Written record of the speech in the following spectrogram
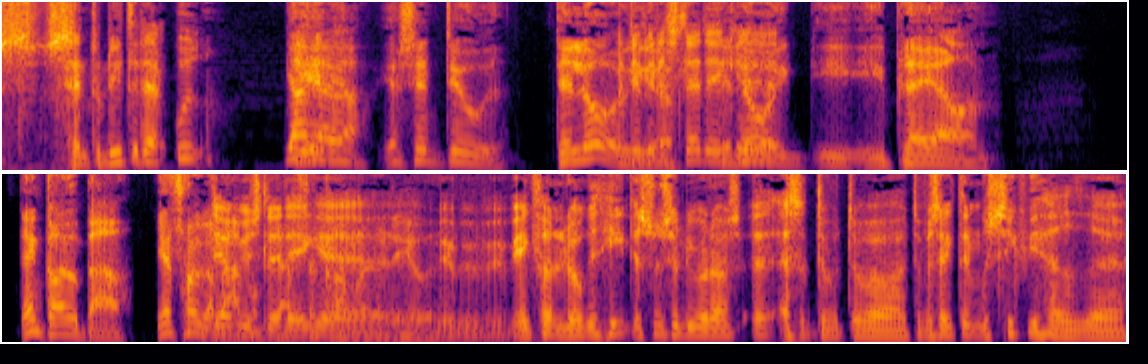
sendte du lige det der ud? Ja, ja, ja. Jeg sendte det ud. Det lå, det i, vi da øh, slet det ikke, lå øh, i, i, i playeren. Den går jo bare. Jeg trykker Det bare vi på slet knap, ikke... så kommer det, det Øh, ud. vi, vi, vi har ikke fået den lukket helt. Jeg synes alligevel også... Altså, det, var- det, var, det var slet ikke den musik, vi havde... Øh,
